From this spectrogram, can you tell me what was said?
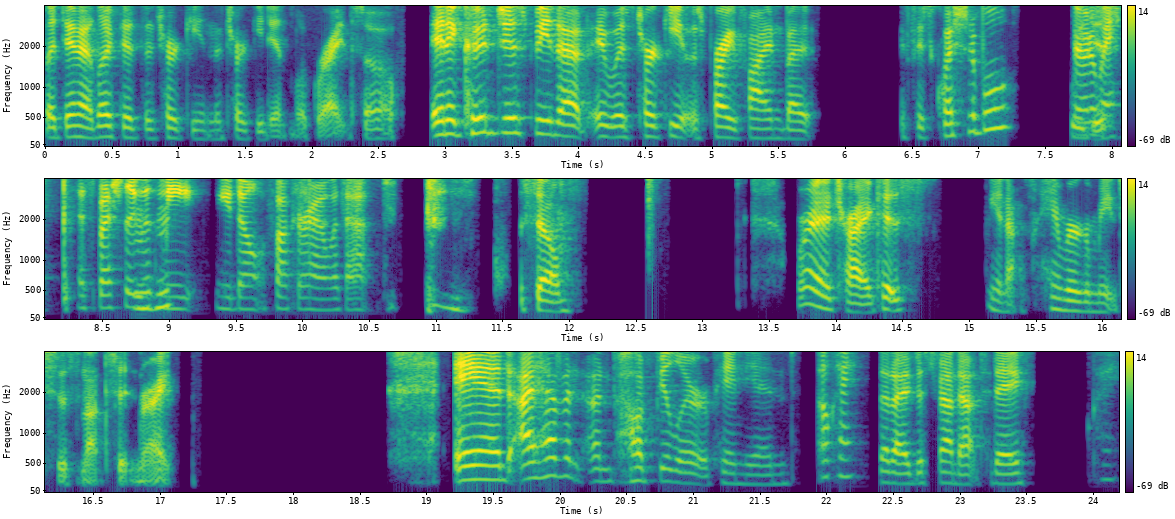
But then I looked at the turkey and the turkey didn't look right. So and it could just be that it was turkey, it was probably fine, but if it's questionable, throw it away. just Especially with Mhm. meat, you don't fuck around with that. so we're gonna try it because you know hamburger meat's just not sitting right. And I have an unpopular opinion Okay. that I just found out today. Okay.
